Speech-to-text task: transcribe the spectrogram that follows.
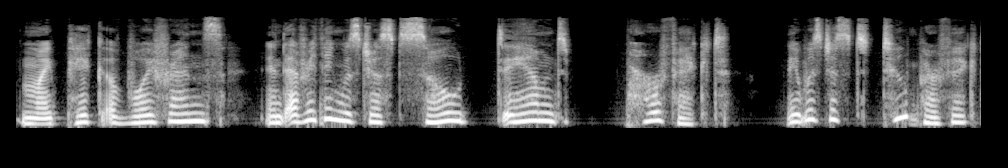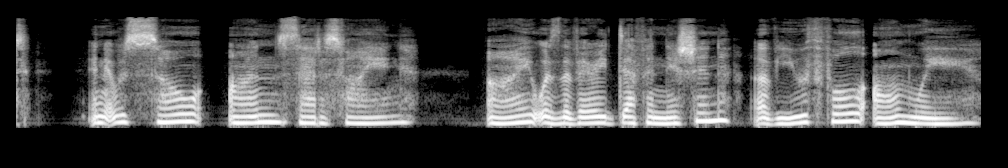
my pick of boyfriends, and everything was just so damned perfect. It was just too perfect, and it was so unsatisfying. I was the very definition of youthful ennui.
